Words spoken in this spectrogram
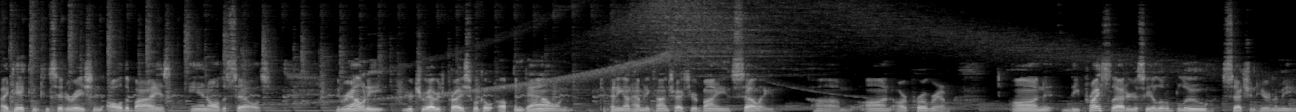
I take in consideration all the buys and all the sells in reality, your true average price will go up and down depending on how many contracts you're buying and selling um, on our program. On the price ladder, you'll see a little blue section here. Let me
